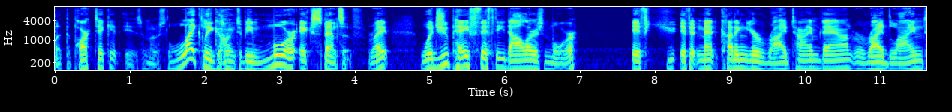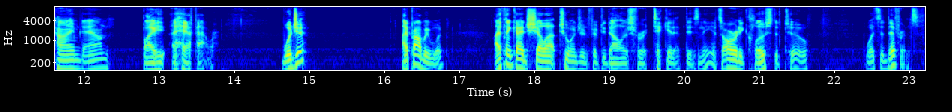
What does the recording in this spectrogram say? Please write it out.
but the park ticket is most likely going to be more expensive, right? Would you pay $50 more if you, if it meant cutting your ride time down or ride line time down by a half hour? Would you? I probably would. I think I'd shell out $250 for a ticket at Disney. It's already close to 2. What's the difference?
